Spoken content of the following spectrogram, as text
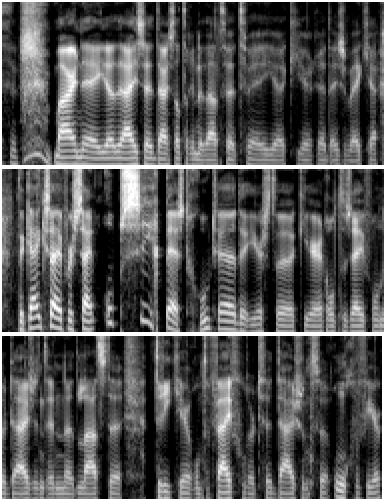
maar nee, hij, daar zat er inderdaad twee keer deze week. Ja. De kijkcijfers zijn op zich best goed. Hè. De eerste keer rond de 700.000 en de laatste drie keer rond de 500.000 eh, ongeveer.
